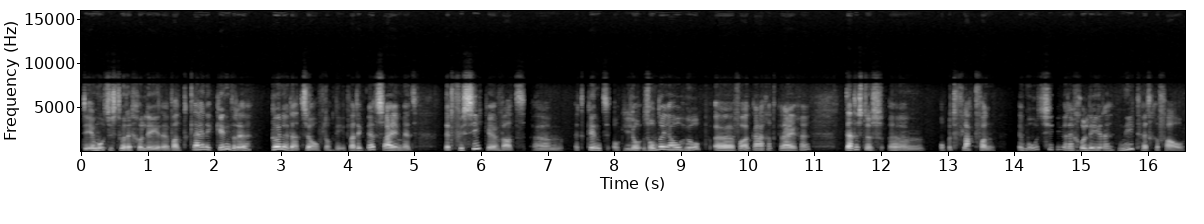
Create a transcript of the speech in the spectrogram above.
die emoties te reguleren. Want kleine kinderen kunnen dat zelf nog niet. Wat ik net zei met het fysieke wat ehm, het kind ook zonder jouw hulp uh, voor elkaar gaat krijgen, dat is dus um, op het vlak van emotie reguleren niet het geval.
